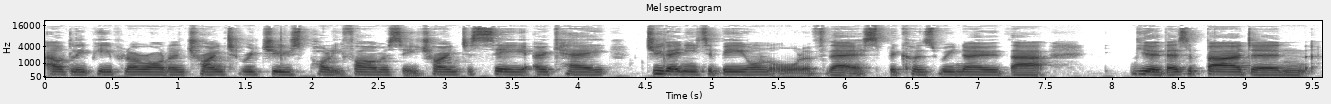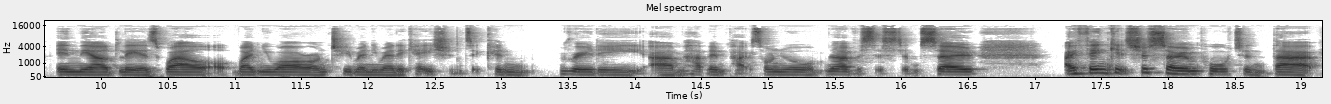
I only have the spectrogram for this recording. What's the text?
elderly people are on and trying to reduce polypharmacy, trying to see, okay, do they need to be on all of this? Because we know that you know there's a burden in the elderly as well when you are on too many medications it can really um, have impacts on your nervous system. So I think it's just so important that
